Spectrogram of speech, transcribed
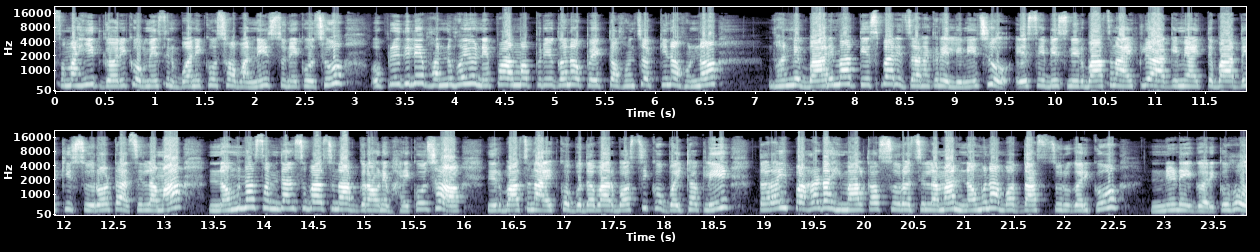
समाहित गरेको मेसिन बनेको छ भन्ने सुनेको छु। उप्रेतीले भन्नुभयो नेपालमा प्रयोग गर्न उपयुक्त हुन्छ किन हुन्न भन्ने बारेमा त्यसबारे जानकारी लिनेछु। यसैबीच निर्वाचन आयोगले आगामी आइतबारदेखि सोह्रवटा जिल्लामा नमुना संविधान सभा चुनाव गराउने भएको छ। निर्वाचन आयोगको बुधबार बसेको बैठकले तराई पहाड़ र हिमालका सोह्र जिल्लामा नमुना मतदान शुरू गरेको निर्णय गरेको हो।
